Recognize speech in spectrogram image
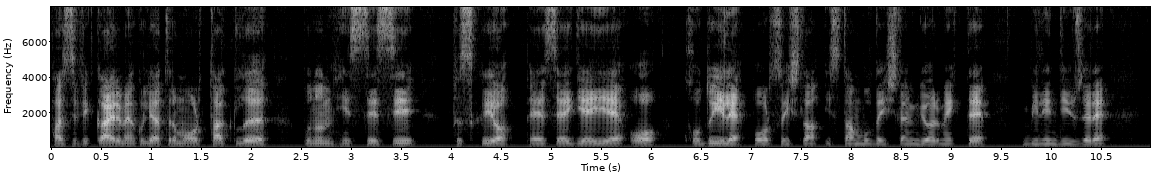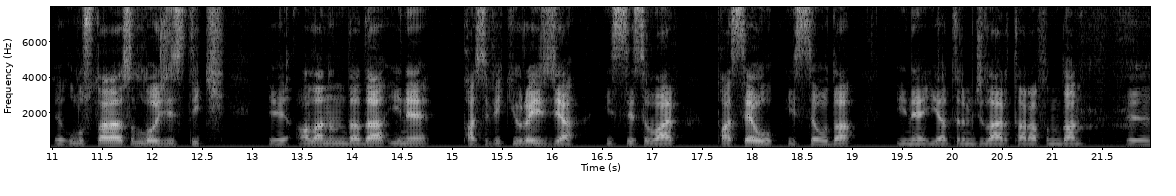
Pasifik Gayrimenkul Yatırım Ortaklığı bunun hissesi Pıskıyor PSGYO kodu ile Borsa İstanbul'da işlem görmekte bilindiği üzere. E, uluslararası lojistik e, alanında da yine Pasifik Eurasia hissesi var. Paseo hisse o da. Yine yatırımcılar tarafından e,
